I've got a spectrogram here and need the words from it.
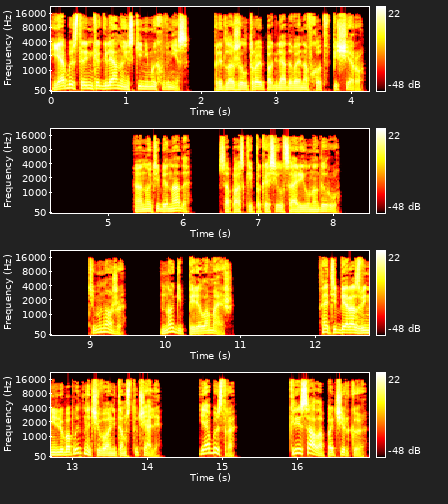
Я быстренько гляну и скинем их вниз, предложил Трой, поглядывая на вход в пещеру. Оно тебе надо? С опаской покосился Арил на дыру. Темно же, ноги переломаешь. А тебе разве не любопытно, чего они там стучали? Я быстро. Кресало почиркаю.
